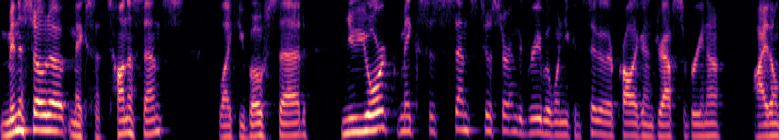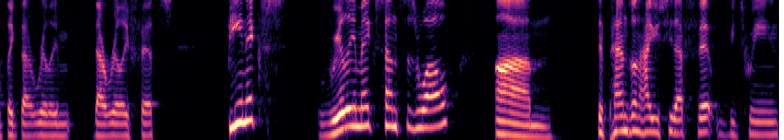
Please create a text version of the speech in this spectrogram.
Minnesota makes a ton of sense, like you both said. New York makes sense to a certain degree, but when you consider they're probably going to draft Sabrina, I don't think that really that really fits. Phoenix really makes sense as well. Um, depends on how you see that fit between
